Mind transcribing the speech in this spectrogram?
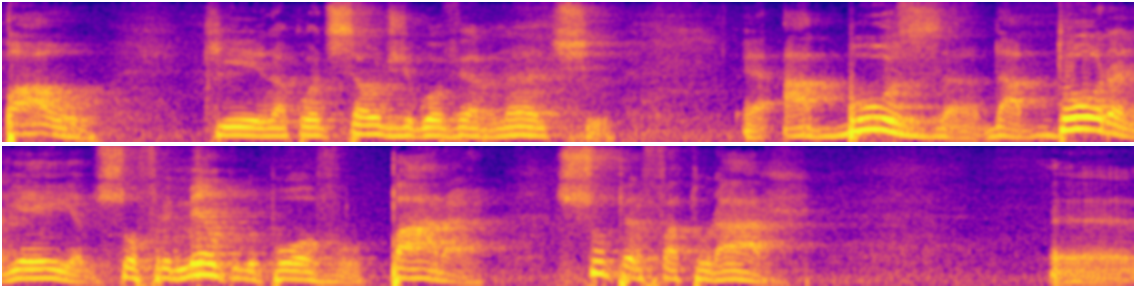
pau que, na condição de governante, é, abusa da dor alheia, do sofrimento do povo para superfaturar. É,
